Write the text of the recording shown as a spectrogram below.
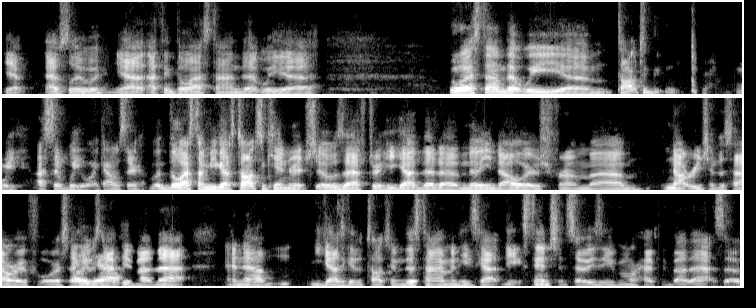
Yeah, absolutely. Yeah, I think the last time that we uh the last time that we um talked to we I said we like I was there. The last time you guys talked to Kenrich, it was after he got that uh, million dollars from um not reaching the salary floor. So Oh, he was yeah. happy about that. And now you guys get to talk to him this time and he's got the extension, so he's even more happy about that. So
